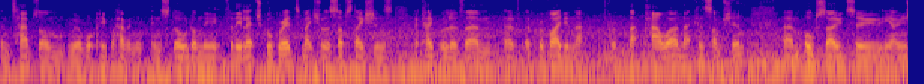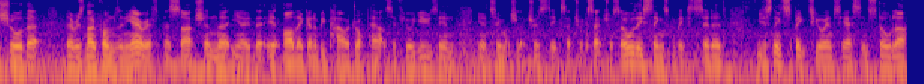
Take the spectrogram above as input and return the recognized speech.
and tabs on you know, what people have in, installed on the for the electrical grid to make sure the substations are capable of um, of, of, providing that that power and that consumption. Um, also to you know ensure that there is no problems in the area as such, and that you know that it, are there going to be power dropouts if you're using you know too much electricity, etc., etc. So all these things can be considered. You just need to speak to your MCS installer.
